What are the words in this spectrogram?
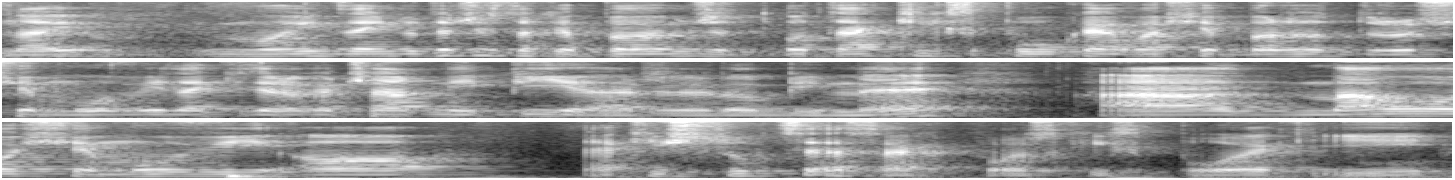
No i moim zdaniem to też jest trochę problem, że o takich spółkach właśnie bardzo dużo się mówi, taki trochę czarny PR robimy, a mało się mówi o jakichś sukcesach polskich spółek i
